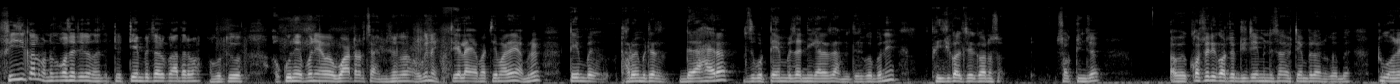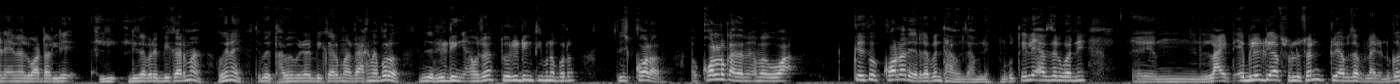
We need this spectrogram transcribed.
फिजिकल भनेको कसरी चेक त्यो टेम्परेचरको आधारमा अब त्यो कुनै पनि अब वाटर छ हामीसँग हो कि न? त्यसलाई अब त्यसमा हाम्रो टेम्पे थर्मोमिटर राखेर त्यसको टेम्परेचर निकालेर हामीले त्यसको पनि फिजिकल चेक गर्न सकिन्छ। अब कसरी गर्छ determination of temperature to hundred ml water लिन पऱ्यो बिकरमा होइन त्यसपछि थर्मोमिटर बिकरमा राख्नु पऱ्यो त्यसपछि रिडिङ आउँछ त्यो रिडिङ टिप्नु पऱ्यो त्यसपछि कलर अब कलरको आधारमा अब वा त्यसको कलर हेरेर पनि थाहा हुन्छ हामीले। भनेको त्यसले एब्जर्भ गर्ने light ability of solution to absorb light भनेको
